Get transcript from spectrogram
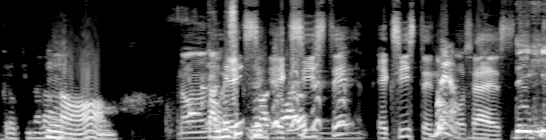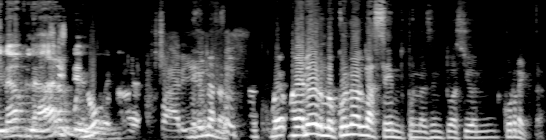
Creo que no la- No. No, no, Tal no, vez sí, ex- no, existe, existe, ¿no? Bueno. O sea, es... Dejen hablar, ¿Existe, no? Voy voy a leerlo con la, con la acentuación correcta.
